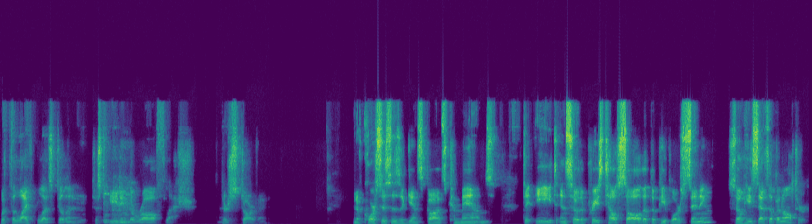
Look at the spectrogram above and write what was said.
with the lifeblood still in it, just eating the raw flesh. They're starving. And of course, this is against God's commands to eat. And so the priest tells Saul that the people are sinning. So he sets up an altar.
